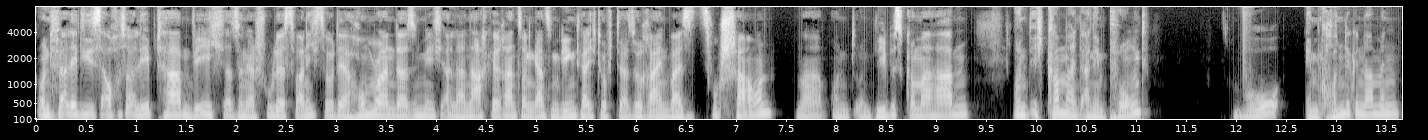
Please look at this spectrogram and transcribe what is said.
Und für alle, die es auch so erlebt haben wie ich, also in der Schule, es war nicht so der Home Run, da sind mir nicht alle nachgerannt, sondern ganz im Gegenteil, ich durfte also reinweise zuschauen na, und, und Liebeskummer haben. Und ich komme halt an den Punkt, wo im Grunde genommen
